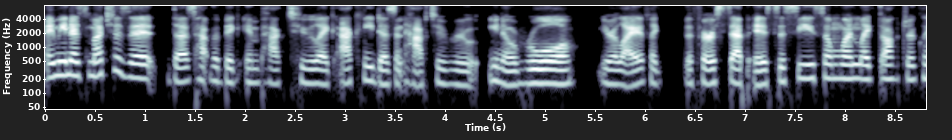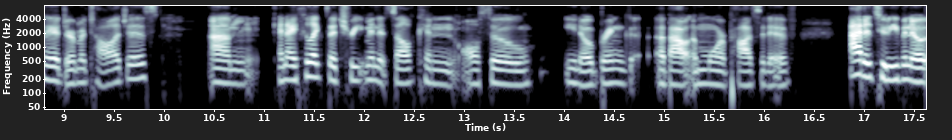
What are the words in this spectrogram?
I mean, as much as it does have a big impact too, like acne doesn't have to ru- you know, rule your life. Like the first step is to see someone like Dr. Clay, a dermatologist. Um, and I feel like the treatment itself can also, you know, bring about a more positive attitude even though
